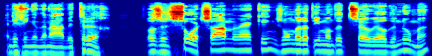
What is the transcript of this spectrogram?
En die gingen daarna weer terug. Het was een soort samenwerking, zonder dat iemand het zo wilde noemen.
